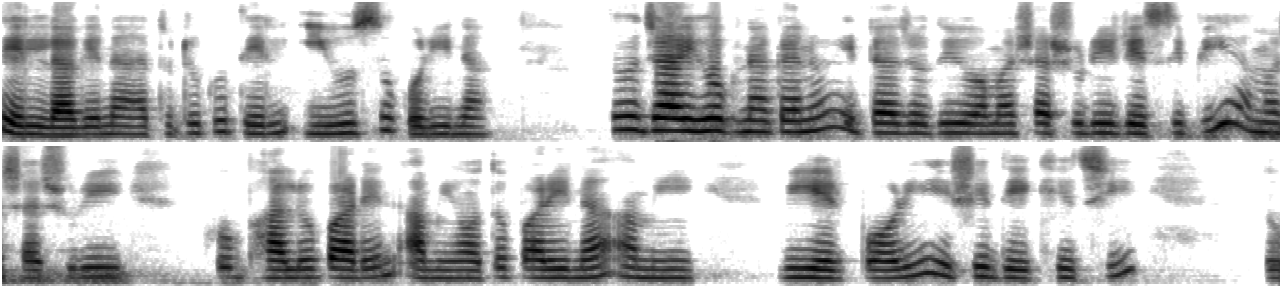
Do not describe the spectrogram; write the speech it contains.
তেল লাগে না, এতটুকু তেল ইউজও করি না। তো যাই হোক না কেন, এটা যদিও আমার শাশুড়ির রেসিপি আমার শাশুড়ি খুব ভালো পারেন, আমি অত পারি না, আমি বিয়ের পরই এসে দেখেছি। তো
